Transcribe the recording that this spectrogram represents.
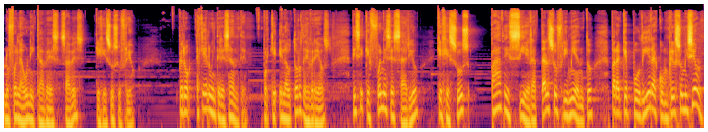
No fue la única vez, ¿sabes?, que Jesús sufrió. Pero aquí hay algo interesante, porque el autor de Hebreos dice que fue necesario que Jesús padeciera tal sufrimiento para que pudiera cumplir su misión.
